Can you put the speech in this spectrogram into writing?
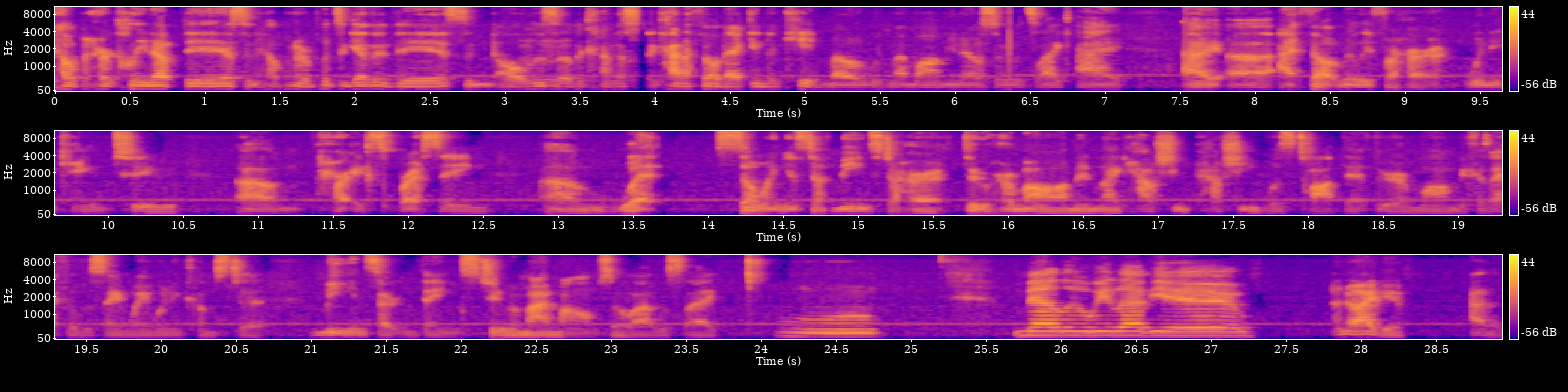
helping her clean up this and helping her put together this and all this Mhm. other kind of I kind of fell back into kid mode with my mom, you know. So it's like I I uh, I felt really for her when it came to um, her expressing um, what sewing and stuff means to her through her mom and like how she how she was taught that through her mom because I feel the same way when it comes to me and certain things too and my mom. So I was like, mm, Melu, we love you. I know I do. I love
